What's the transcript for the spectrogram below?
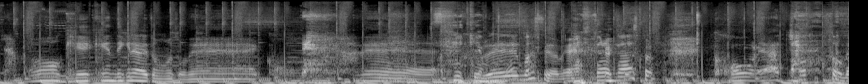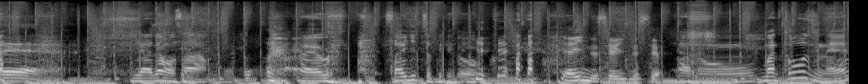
いやもう経験できないと思うとね。これはね震えますよね。なかなかこりゃちょっとね。いやでもさ遮っちゃったけど。いやいいんですよいいんですよ。あのーまあ当時ね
